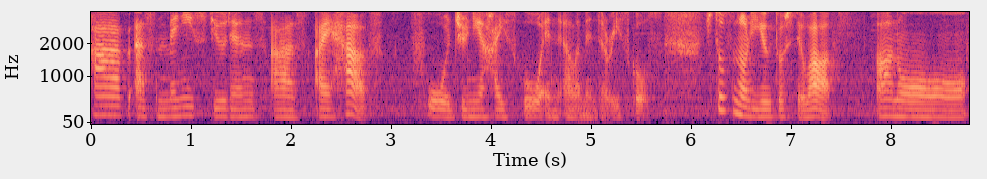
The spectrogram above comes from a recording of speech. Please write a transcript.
have as many students as I have for junior high school and elementary schools 一つの理由としてはあの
